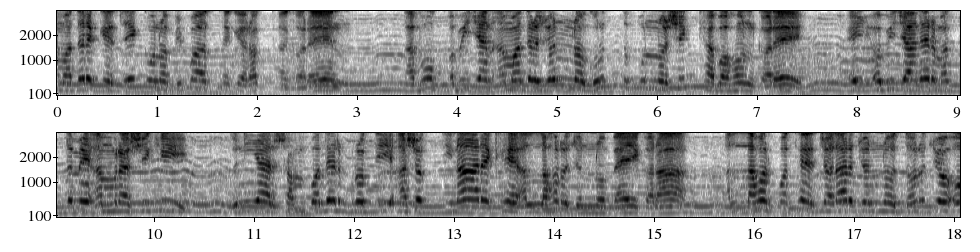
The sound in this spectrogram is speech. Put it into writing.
আমাদেরকে যে কোনো বিপদ থেকে রক্ষা করেন। তাবুক অভিযান আমাদের জন্য গুরুত্বপূর্ণ শিক্ষা বহন করে। এই অভিযানের মাধ্যমে আমরা শিখি দুনিয়ার সম্পদের প্রতি আসক্তি না রেখে আল্লাহর জন্য ব্যয় করা, আল্লাহর পথে চলার জন্য ধৈর্য ও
